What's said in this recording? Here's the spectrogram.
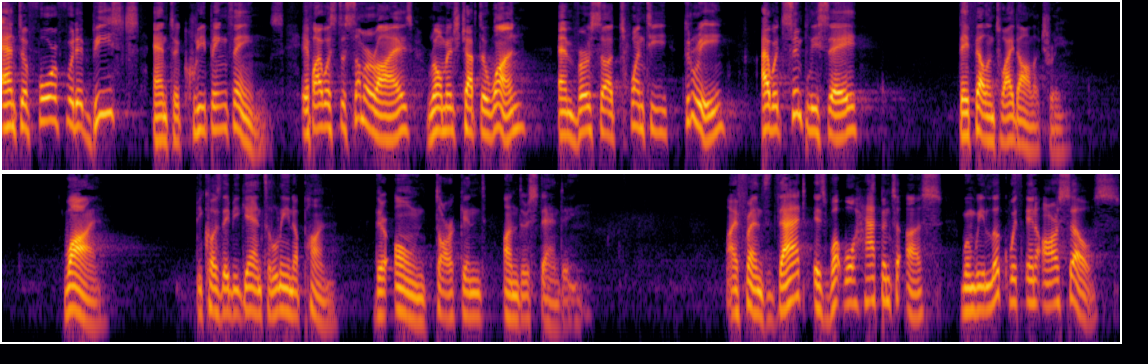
and to four-footed beasts and to creeping things if I was to summarize Romans chapter 1 and verse uh, 23, I would simply say they fell into idolatry. Why? Because they began to lean upon their own darkened understanding. My friends, that is what will happen to us when we look within ourselves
